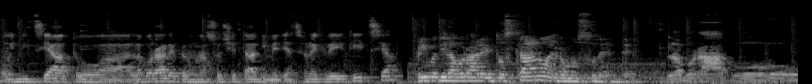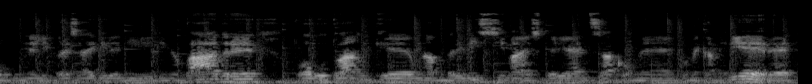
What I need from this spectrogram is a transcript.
Ho iniziato a lavorare per una società di mediazione creditizia. Prima di lavorare in Toscano ero uno studente. Lavoravo nell'impresa edile di, di mio padre, ho avuto anche una brevissima esperienza come, come, cameriere.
